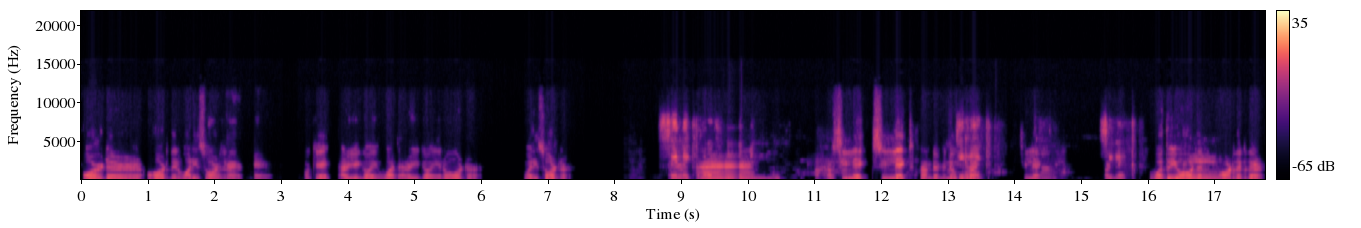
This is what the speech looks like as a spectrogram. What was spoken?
Order, order. What is order? Order there. Okay, are you going, what are you going to order? What is order? Select out the Ah. menu. Uh, select, select from the menu, correct? Select. Select. Ah, select. What do you order, Mm. order there?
